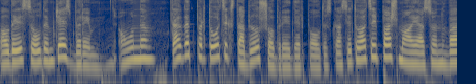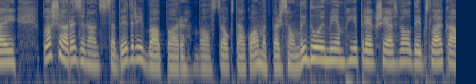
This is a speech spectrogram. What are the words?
Paldies Uldim Česberim. Un uh, tagad par to, cik stabila šobrīd ir politiskā situācija pašmājās un vai plašā rezonanse sabiedrībā par valsts augstāko amatpersonu lidojumiem iepriekšējās valdības laikā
